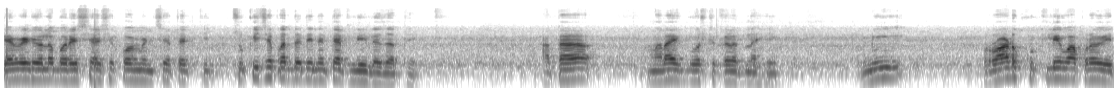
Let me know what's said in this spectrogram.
त्या व्हिडिओला बरेचसे असे कॉमेंट्स येत आहेत की चुकीच्या पद्धतीने त्यात लिहिलं जाते आता मला एक गोष्ट कळत नाही. मी रॉड कुठले वापरावेत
